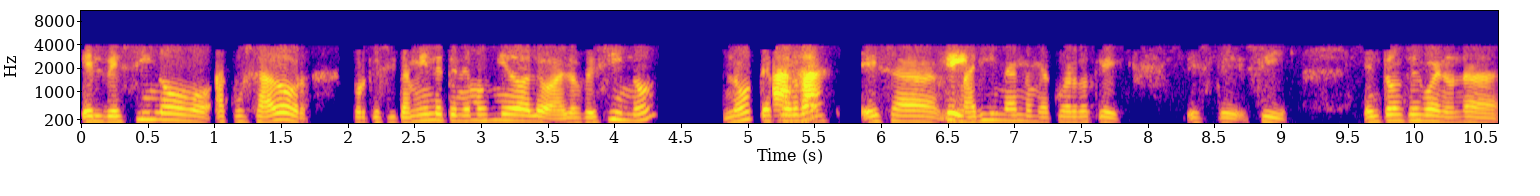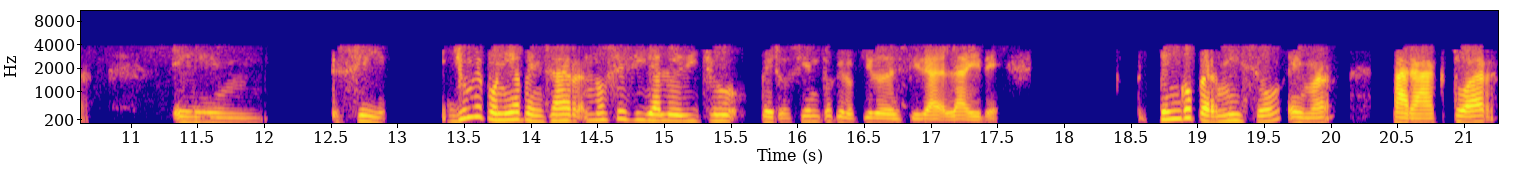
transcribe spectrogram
el vecino acusador, porque si también le tenemos miedo a, a los vecinos, ¿no? ¿Te acuerdas? Esa Marina, no me acuerdo que, este, sí. Entonces, bueno, nada, eh, sí, yo me ponía a pensar, no sé si ya lo he dicho, pero siento que lo quiero decir al aire. Tengo permiso, Emma, para actuar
